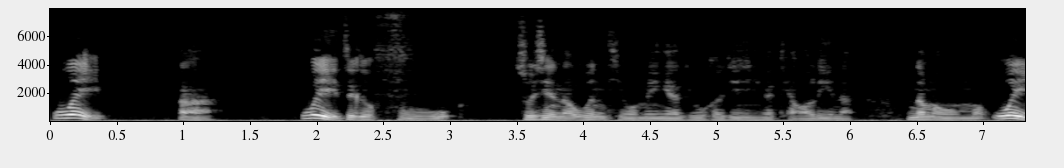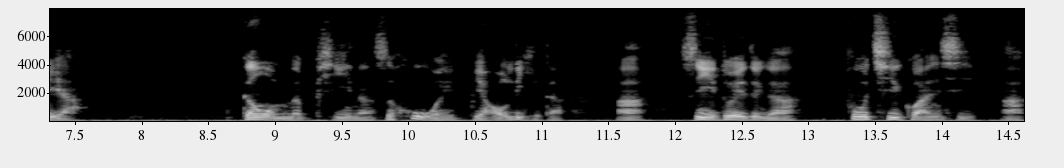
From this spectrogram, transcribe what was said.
胃啊，胃这个腑出现的问题，我们应该如何进行一个调理呢？那么我们胃呀，跟我们的脾呢是互为表里的啊，是一对这个夫妻关系啊。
